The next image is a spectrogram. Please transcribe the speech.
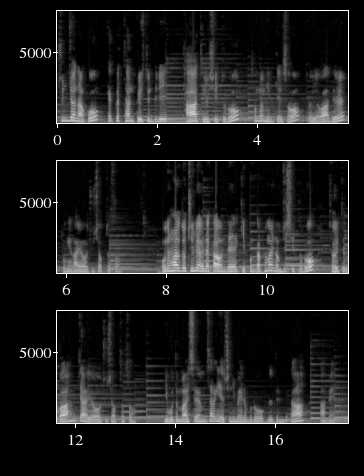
순전하고 깨끗한 그리스도인들이 다 될 수 있도록 성령님께서 저희와 늘 동행하여 주시옵소서. 오늘 하루도 주님의 은혜 가운데 기쁨과 평안이 넘칠 수 있도록 저희들과 함께하여 주시옵소서. 이 모든 말씀 사랑의 예수님의 이름으로 기도드립니다. 아멘.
